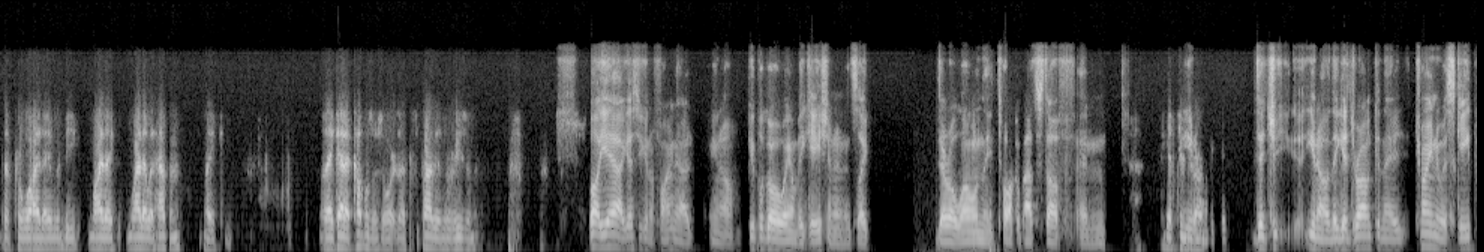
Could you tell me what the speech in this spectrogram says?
that for why they would be why they why that would happen. Like, like at a couples resort, that's probably the reason. Well, yeah, I guess you're gonna find out. You know, people go away on vacation and it's like they're alone. They talk about stuff, and I get too you drunk. know, they, you know, they get drunk and they're trying to escape.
